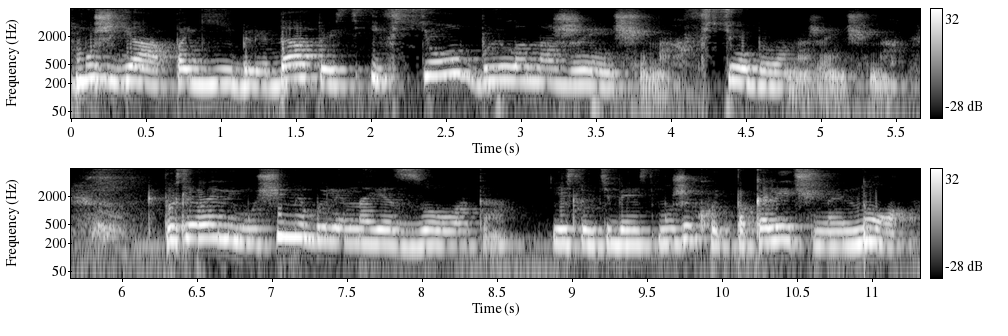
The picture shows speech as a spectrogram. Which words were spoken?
мужья погибли, да, то есть и все было на женщинах, все было на женщинах. После войны мужчины были на вес золота. Если у тебя есть мужик, хоть покалеченный, но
